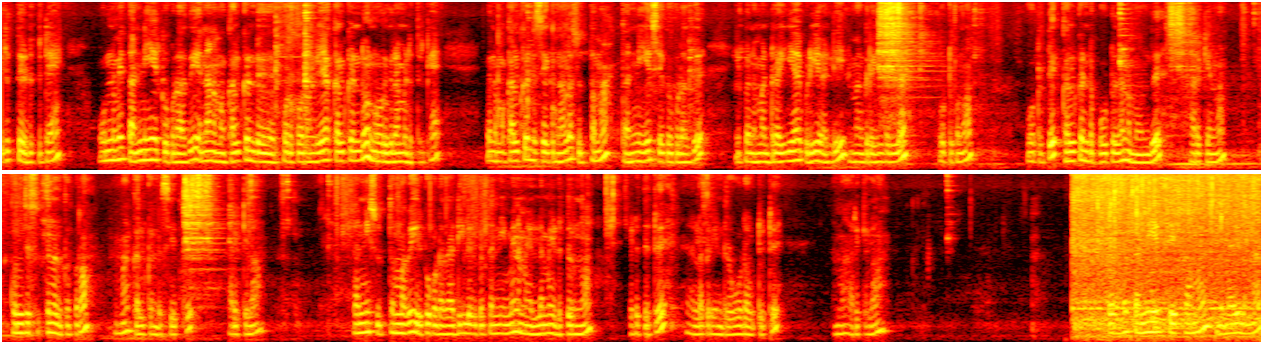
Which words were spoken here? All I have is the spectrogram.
இருத்து எடுத்துட்டேன். ஒன்றுமே தண்ணியே இருக்கக்கூடாது ஏன்னா நம்ம கல்கண்டு போட போகிறோம் இல்லையா? கல்கண்டும் நூறு கிராம் எடுத்திருக்கேன். இப்போ நம்ம கல்கண்டு சேர்க்கறனால சுத்தமாக தண்ணியே சேர்க்கக்கூடாது இப்போ நம்ம ட்ரையாக இப்படி அள்ளி நம்ம கிரைண்டரில் போட்டுக்கணும். போட்டுட்டு கல்கண்டை போட்டு தான் நம்ம வந்து அரைக்கணும். கொஞ்சம் சுற்றினதுக்கப்புறம் நம்ம கல்கண்டை சேர்த்து அரைக்கலாம். தண்ணி சுத்தமாகவே இருக்கக்கூடாது. அடியில் இருக்க தண்ணியுமே நம்ம எல்லாமே எடுத்துடணும். எடுத்துட்டு நல்லா கிரைண்டரை ஓட விட்டுட்டு நம்ம அரைக்கலாம். இப்போ தண்ணியை சேர்க்காம இந்த மாதிரி நம்ம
